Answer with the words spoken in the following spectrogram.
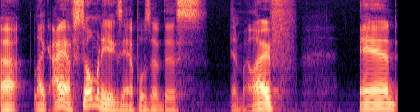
Uh, like I have so many examples of this in my life, and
